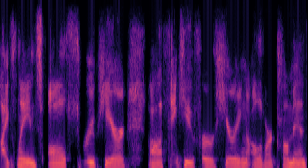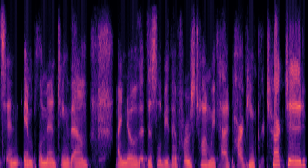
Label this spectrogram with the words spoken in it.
bike lanes all through here. Uh, thank you for hearing all of our comments and implementing them. I know that this will be the first time we've had parking protected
